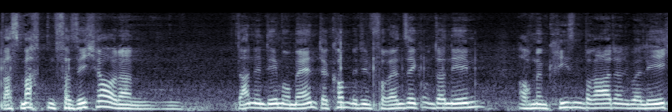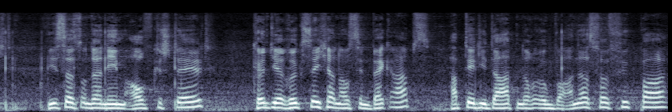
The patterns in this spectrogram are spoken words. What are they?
was macht ein Versicherer oder ein, dann in dem Moment, der kommt mit den Forensikunternehmen, auch mit dem Krisenberater und überlegt, wie ist das Unternehmen aufgestellt? Könnt ihr rücksichern aus den Backups? Habt ihr die Daten noch irgendwo anders verfügbar?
